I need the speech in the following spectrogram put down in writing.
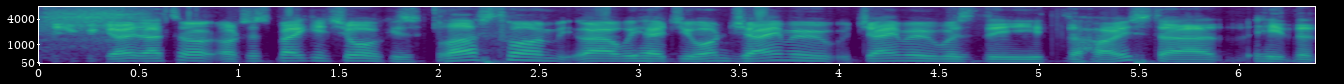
Here we go. That's all. I was just making sure because last time uh, we had you on, Jamu, Jamu was the the host. Uh, he the,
